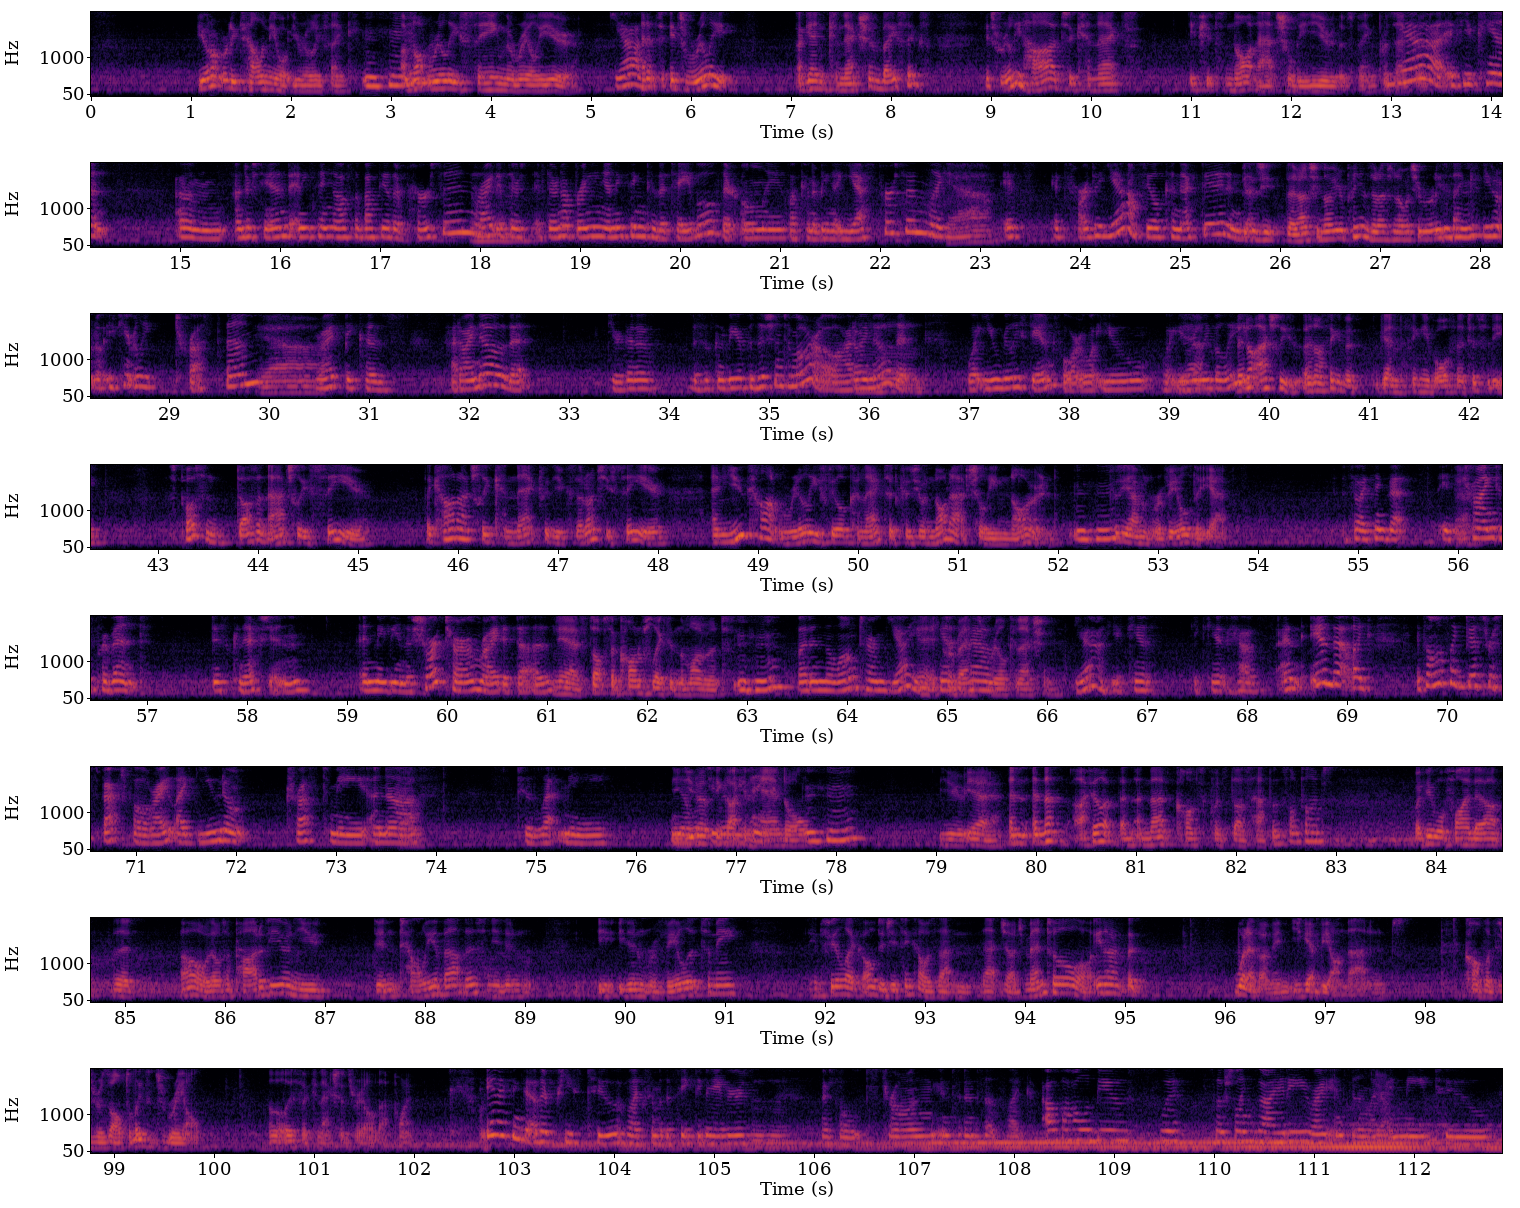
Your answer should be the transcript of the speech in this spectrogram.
You're not really telling me what you really think. Mm-hmm. I'm not really seeing the real you, Yeah. and it's it's really, again, connection basics. It's really hard to connect if it's not actually you that's being presented. Yeah, if you can't um, understand anything else about the other person, right? If Mhm. there's if they're not bringing anything to the table, if they're only like kind of being a yes person, like Yeah, it's it's hard to yeah feel connected and because you, they don't actually know your opinions. They don't actually know what you really Mhm. think. You don't know. You can't really trust them, Yeah. right? Because how do I know that you're gonna this is gonna be your position tomorrow? How do I know that Mm. what you really stand for and what you what you Yeah. really believe? They're not actually, and I think of it again, thinking of authenticity. This person doesn't actually see you. They can't actually connect with you because they don't actually see you, and you can't really feel connected because you're not actually known because you haven't revealed it yet. So I think that it's Yeah. trying to prevent disconnection, and maybe in the short term, right, it does. Yeah, it stops the conflict in the moment. Mm-hmm. But in the long term, yeah, you yeah, can't prevents have. real connection. yeah, you can't. You can't have, and and that like, it's almost like disrespectful, right? Like you don't trust me enough to let me. Know you don't think I really can handle Mm-hmm. you. Yeah, and and that I feel like and, and that consequence does happen sometimes, where people find out that oh there was a part of you and you didn't tell me about this and you didn't you, you didn't reveal it to me. You can feel like oh did you think I was that that judgmental or you know but whatever I mean you get beyond that and conflict is resolved at least it's real. At least the connection's real at that point. And I think the other piece too of like some of the safety behaviors Mm-hmm. there's a strong incidence of like alcohol abuse with social anxiety, right? And feeling like Yeah. I need to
